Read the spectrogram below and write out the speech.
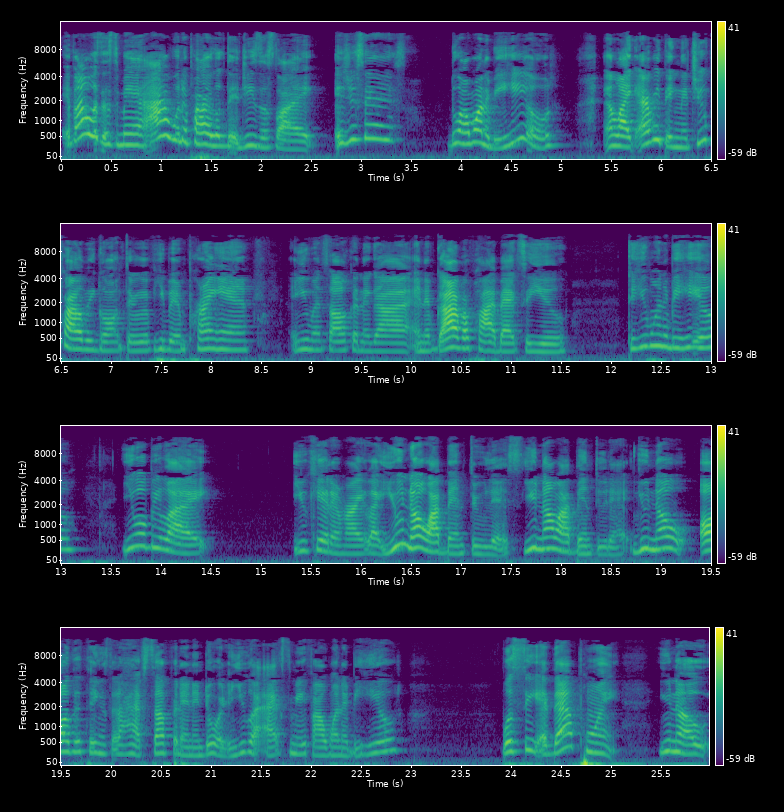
if I was this man, I would have probably looked at Jesus like, is you serious? Do I want to be healed? And like everything that you probably gone through, if you've been praying and you've been talking to God, and if God replied back to you, do you want to be healed? You will be like, you kidding, right? Like, you know, I've been through this. You know, I've been through that. You know, all the things that I have suffered and endured. And you gonna ask me if I want to be healed? Well, see, at that point, you know,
